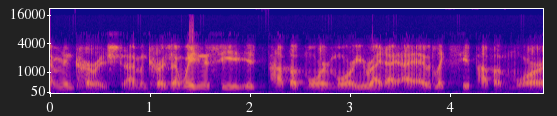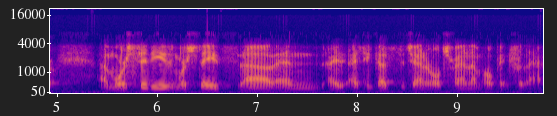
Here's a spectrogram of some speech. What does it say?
I'm encouraged. I'm encouraged. I'm waiting to see it pop up more and more. You're right. I, I would like to see it pop up more, uh, more cities, more states, uh, and I, I think that's the general trend. I'm hoping for that.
